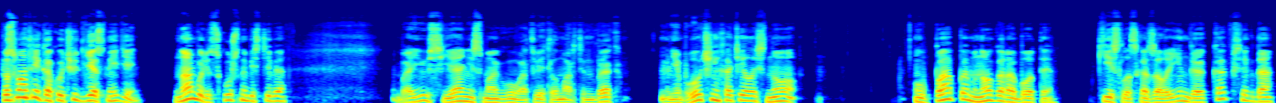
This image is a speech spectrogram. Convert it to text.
«Посмотри, какой чудесный день. Нам будет скучно без тебя». «Боюсь, я не смогу», — ответил Мартин Бек. «Мне бы очень хотелось, но...» «У папы много работы», — кисло сказала Инга, — «как всегда».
